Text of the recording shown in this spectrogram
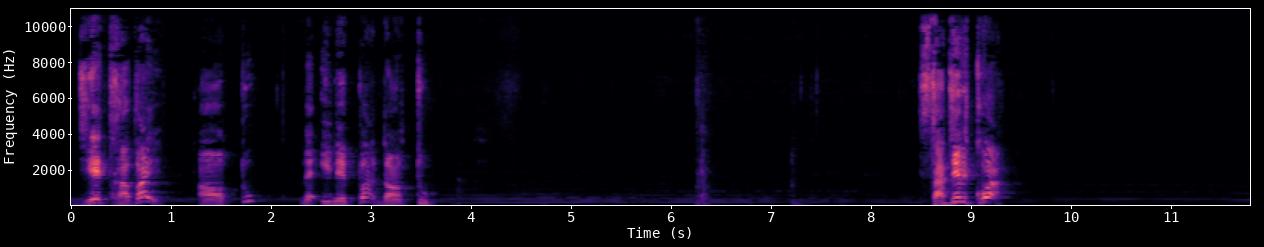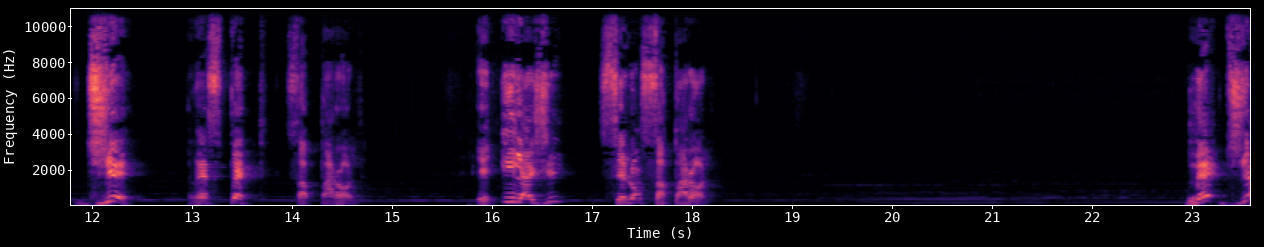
Dieu travaille en tout, mais il n'est pas dans tout. C'est-à-dire quoi? Dieu respecte sa parole et il agit selon sa parole. Mais Dieu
